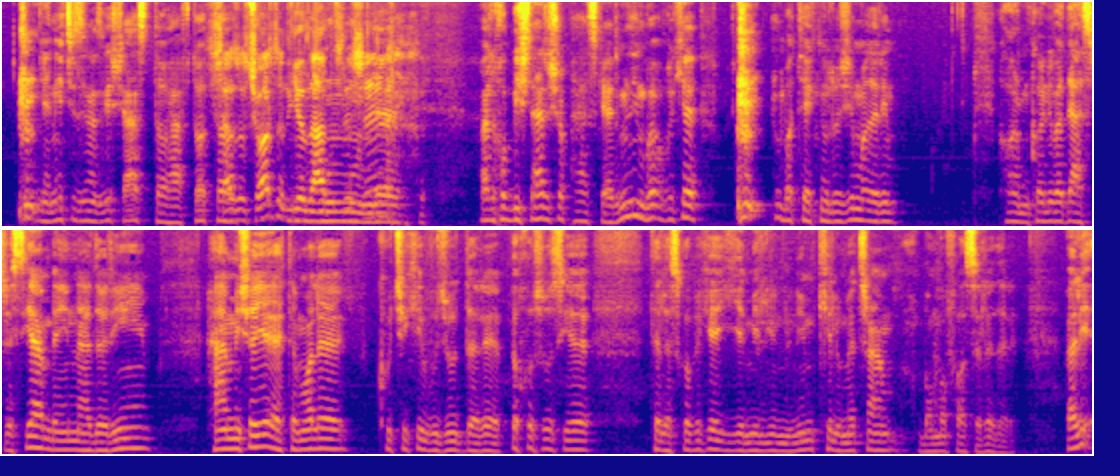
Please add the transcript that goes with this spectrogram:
یعنی چیزی نزدیک 60 تا 70 تا 64 تا دیگه ضبط بشه. ولی خب بیشترش رو پس کردیم می‌دونیم با که با تکنولوژی ما داریم کار می‌کنیم و دسترسی هم به این نداریم. همیشه یه احتمال کوچیکی وجود داره. به خصوص یه تلسکوپی که یه میلیون و نیم کیلومتر هم با ما فاصله داره. ولی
